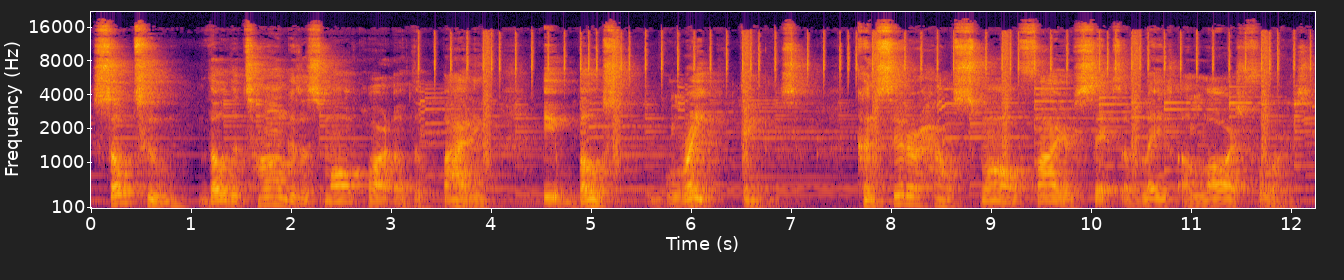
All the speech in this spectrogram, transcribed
So too, though the tongue is a small part of the body, it boasts great things. Consider how small fire sets ablaze a large forest.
